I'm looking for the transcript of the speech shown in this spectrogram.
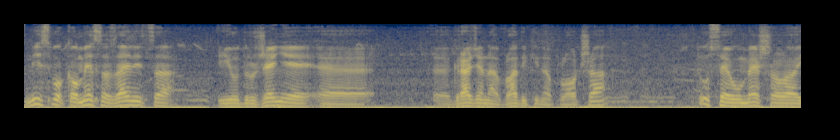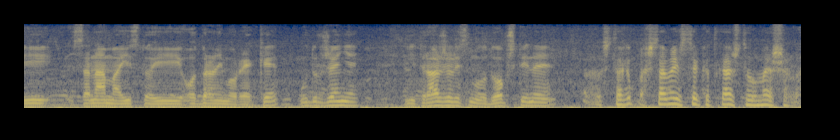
Mi smo kao mesna zajednica i udruženje e, e, građana Vladikina ploča, tu se umešalo i sa nama isto i odbranimo reke udruženje i tražili smo od opštine Šta, šta mislite kad kažete umešala?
